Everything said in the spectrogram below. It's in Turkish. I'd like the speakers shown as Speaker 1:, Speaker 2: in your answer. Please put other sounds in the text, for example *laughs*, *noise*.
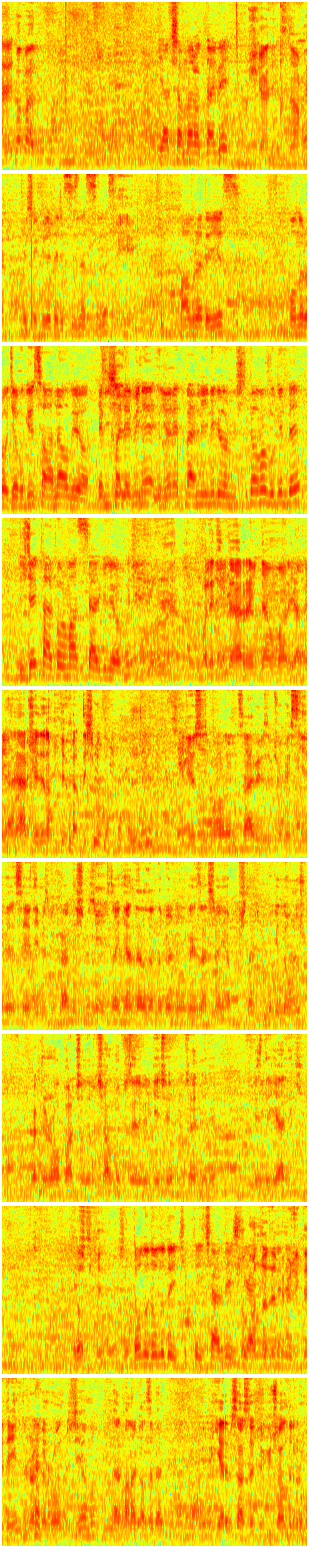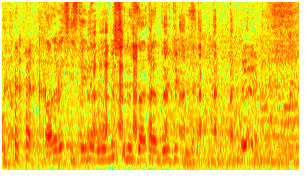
Speaker 1: Evet.
Speaker 2: Kapat.
Speaker 3: İyi akşamlar Oktay Bey.
Speaker 2: Hoş geldiniz. Ne haber?
Speaker 3: Teşekkür ederiz. Siz nasılsınız?
Speaker 2: İyi.
Speaker 3: Mavra'dayız. Onur Hoca bugün sahne alıyor. Hep
Speaker 4: DJ'lik
Speaker 3: kalemini,
Speaker 4: yapıyor.
Speaker 3: yönetmenliğini görmüştük ama bugün de DJ performansı sergiliyormuş.
Speaker 2: Olur mu ya? Paletinde her renkten var ya. Yani her şeyden *laughs* anlıyor kardeşim adam. Biliyorsunuz Mavra'nın sahibi bizim çok eski ve sevdiğimiz bir kardeşimiz. O yüzden kendi aralarında böyle bir organizasyon yapmışlar. Bugün de Onur rock'n'roll parçaları çalmak üzere bir gece düzenledi. Biz de geldik. Eşlik ediyoruz.
Speaker 3: Dolu dolu da ekip de içeride eşlik
Speaker 2: Çok anladığım bir
Speaker 3: de-
Speaker 2: müzik de değildir rock'n'roll *laughs* müziği ama yani bana kalsa ben bir yarım saat sonra türkü çaldırırım ona.
Speaker 4: Arabesk isteğinde bulunmuşsunuz zaten duyduk biz. *laughs*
